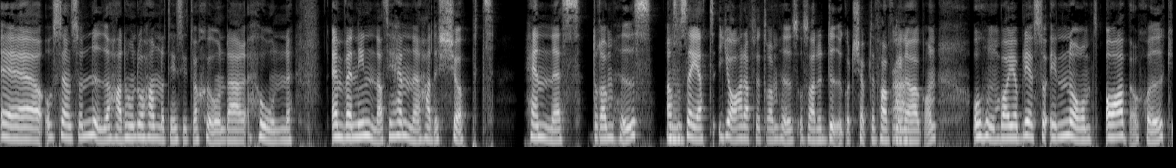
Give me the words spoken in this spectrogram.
Eh, och sen så nu hade hon då hamnat i en situation där hon, en väninna till henne hade köpt hennes drömhus. Alltså säg att jag hade haft ett drömhus och så hade du gått och köpt det framför Ja. mina ögon. Och hon bara, jag blev så enormt avundsjuk.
